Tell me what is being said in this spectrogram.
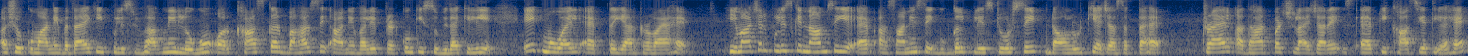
अशोक कुमार ने बताया कि पुलिस विभाग ने लोगों और खासकर बाहर से आने वाले पर्यटकों की सुविधा के लिए एक मोबाइल ऐप तैयार करवाया है। हिमाचल पुलिस के नाम से ये ऐप आसानी से गूगल प्ले स्टोर से डाउनलोड किया जा सकता है। ट्रायल आधार पर चलाए जा रहे इस ऐप की खासियत यह है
